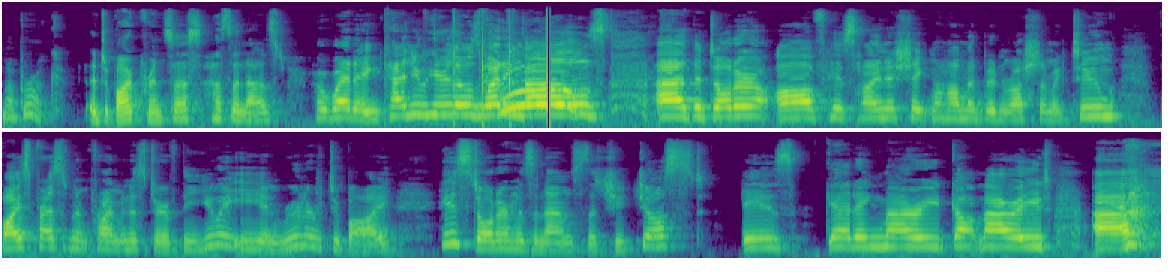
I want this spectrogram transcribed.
Mabrook, a Dubai princess, has announced her wedding. Can you hear those wedding bells? Uh, the daughter of His Highness Sheikh Mohammed bin Rashid Al Maktoum, Vice President Prime Minister of the UAE and ruler of Dubai, his daughter has announced that she just is getting married, got married. Uh,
